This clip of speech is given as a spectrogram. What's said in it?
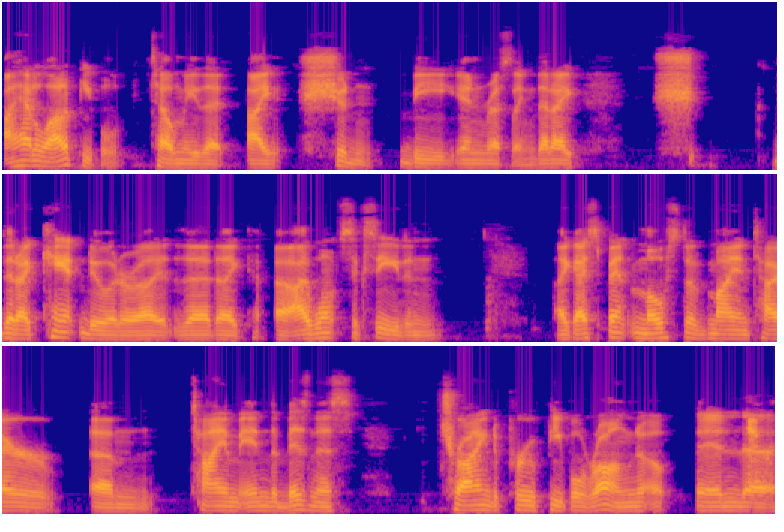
I had a lot of people tell me that I shouldn't be in wrestling, that I, sh- that I can't do it, or I, that like uh, I won't succeed, and like I spent most of my entire um, time in the business trying to prove people wrong. No, and uh,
